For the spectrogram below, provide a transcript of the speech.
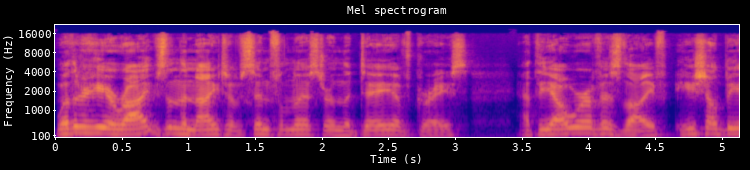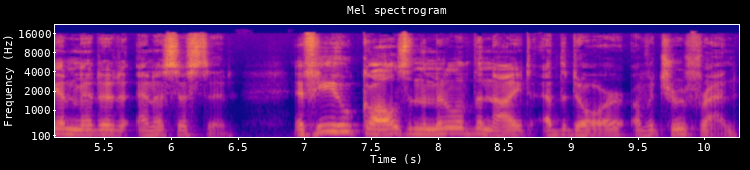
Whether he arrives in the night of sinfulness or in the day of grace, at the hour of his life, he shall be admitted and assisted. If he who calls in the middle of the night at the door of a true friend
